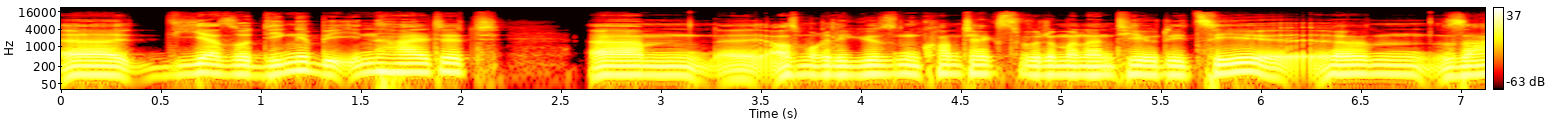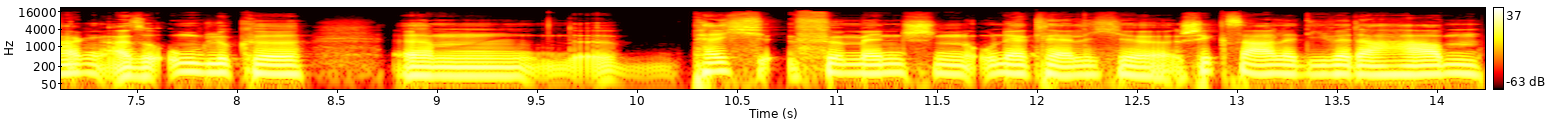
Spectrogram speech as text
äh, die ja so Dinge beinhaltet, ähm, äh, aus dem religiösen Kontext würde man dann TODC ähm, sagen, also Unglücke, ähm, Pech für Menschen, unerklärliche Schicksale, die wir da haben,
